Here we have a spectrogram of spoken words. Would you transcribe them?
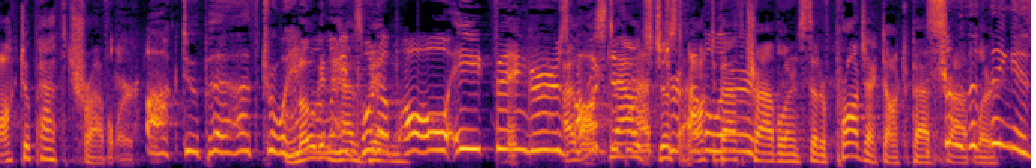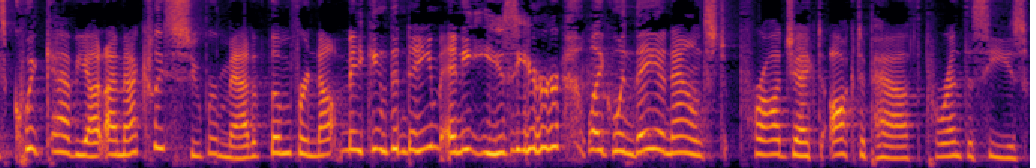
Octopath Traveler. Octopath Traveler. Mogan me has put been- up all eight fingers. At least now it's just Traveler. Octopath Traveler instead of Project Octopath So Traveler. the thing is, quick caveat, I'm actually super mad at them for not making the name any easier. Like when they announced Project Octopath, parentheses,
